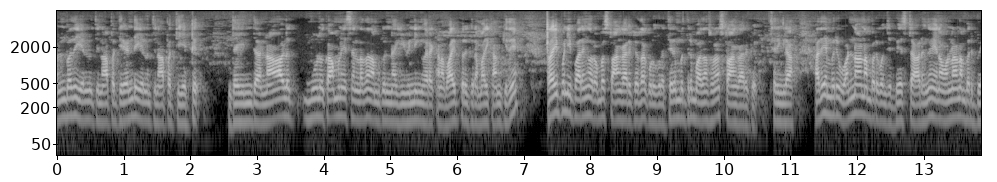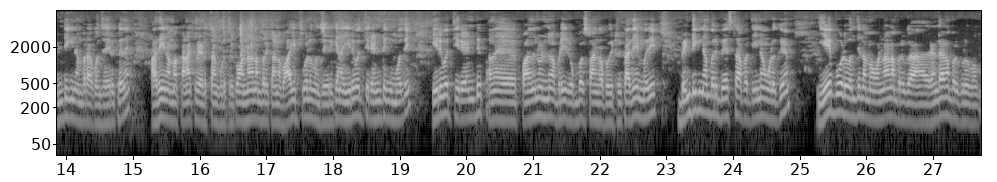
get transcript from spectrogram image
ஒன்பது எழுநூற்றி நாற்பத்தி ரெண்டு எழுநூற்றி நாற்பத்தி எட்டு. இந்த இந்த நாலு மூணு காம்பினேஷனில் தான் நமக்கு இன்றைக்கி வின்னிங் வரக்கான வாய்ப்பு இருக்கிற மாதிரி காமிக்குது. ட்ரை பண்ணி பாருங்கள் ரொம்ப ஸ்ட்ராங்காக இருக்கிறதா கொடுக்குறேன். திரும்ப திரும்ப அதான் சொன்னால் ஸ்ட்ராங்காக இருக்குது சரிங்களா? அதே மாதிரி ஒன்றா நம்பர் கொஞ்சம் பேஸ்ட் ஆடுங்க. ஏன்னா ஒன்றா நம்பர் பெண்டிங் நம்பராக கொஞ்சம் இருக்குது. அதையும் நம்ம கணக்கில் எடுத்தான் கொடுத்துருக்கோம். ஒன்றா நம்பருக்கான வாய்ப்புகளும் கொஞ்சம் இருக்குது ஏன்னா இருபத்தி ரெண்டுங்கும் போது இருபத்தி ரெண்டு பத பதினொன்று அப்படி ரொம்ப ஸ்ட்ராங்காக போயிட்டுருக்கு. அதே மாதிரி பெண்டிங் நம்பர் பேஸ்டாக பார்த்தீங்கன்னா உங்களுக்கு ஏ போர்டு வந்து நம்ம ஒன்றாம் நம்பருக்கு ரெண்டாம் நம்பர் கொடுக்கும்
